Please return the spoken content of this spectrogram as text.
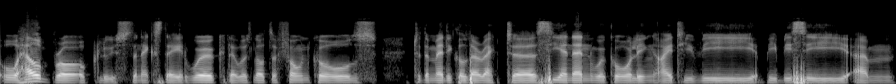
all hell broke loose the next day at work. There was lots of phone calls to the medical director. CNN were calling, ITV, BBC. Um,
